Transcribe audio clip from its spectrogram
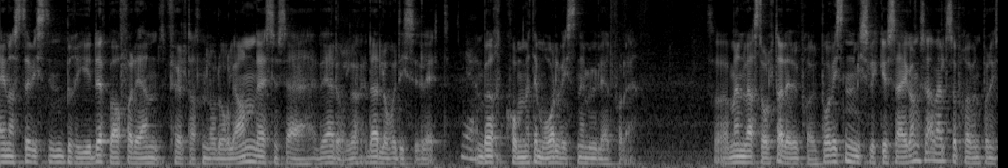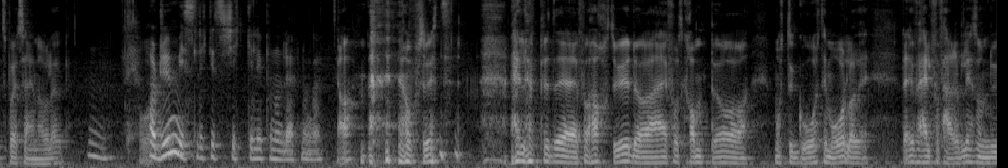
Eneste hvis en bryter bare fordi en følte at en lå dårlig an, det synes jeg det er dårlig. Det er lov å disse litt. Ja. En bør komme til mål hvis en har mulighet for det. Så, men vær stolt av det du prøvde på. Hvis en mislykkes en gang, så er vel så prøv en på nytt på et senere løp. Og- Har du mislykkes skikkelig på noen løp noen gang? Ja, absolutt. Jeg løp det for hardt ut, og jeg har fått krampe og måtte gå til mål. og Det, det er jo helt forferdelig. Sånn, du,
